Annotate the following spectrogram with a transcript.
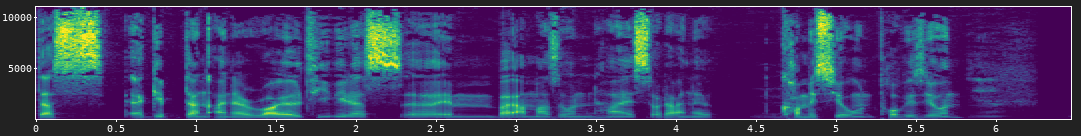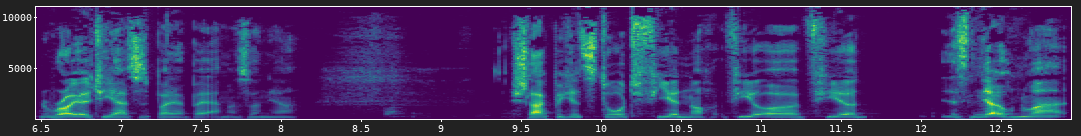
Das ergibt dann eine Royalty, wie das äh, im, bei Amazon heißt, oder eine Kommission, Provision. Royalty heißt es bei, bei Amazon, ja. Schlag mich jetzt tot, vier noch, vier, äh, vier, das sind ja auch nur,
